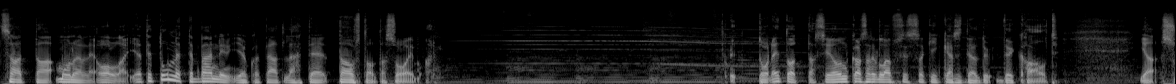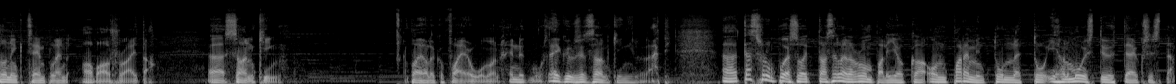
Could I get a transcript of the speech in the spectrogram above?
saattaa monelle olla. Ja te tunnette bändin, joka täältä lähtee taustalta soimaan. Toden totta, se on kasarilapsissakin käsitelty The Cult ja Sonic Templen avausraita uh, Sun King. Vai oliko Firewoman? En nyt muista. Ei kyllä se Sun Kingille lähti. Uh, tässä rumpuja soittaa sellainen rumpali, joka on paremmin tunnettu ihan muistiyhteyksistä.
